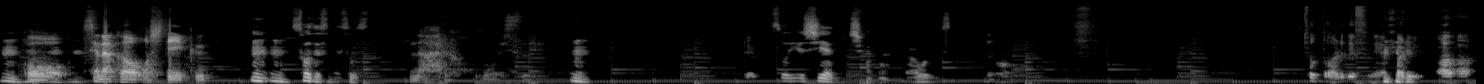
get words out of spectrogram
うん。こう、背中を押していく。うんうん。そうですね、そうです。なるほどですね。そういう支援の仕方が多いですね。ちょっとあれですね、やっぱり、あ、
